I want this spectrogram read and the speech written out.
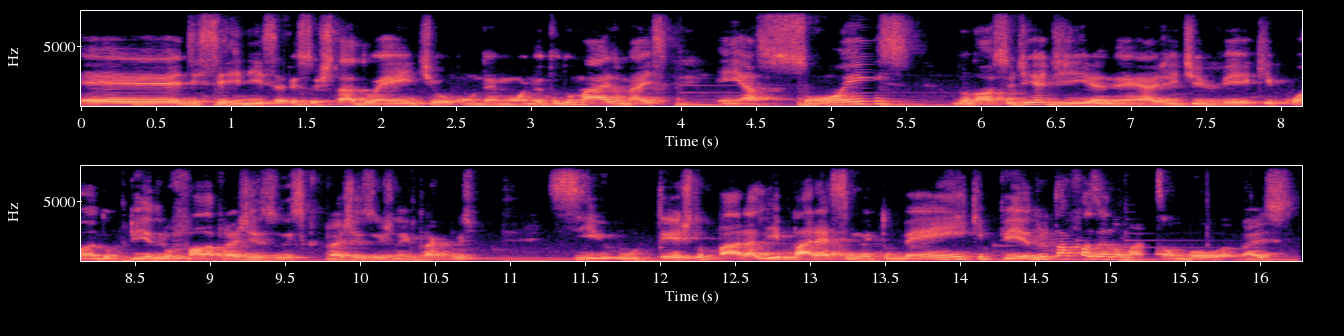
é, discernir se a pessoa está doente ou com demônio ou tudo mais, mas em ações do nosso dia a dia, né? A gente vê que quando Pedro fala para Jesus que para Jesus não ir para a cruz, se o texto para ali parece muito bem que Pedro está fazendo uma ação boa, mas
